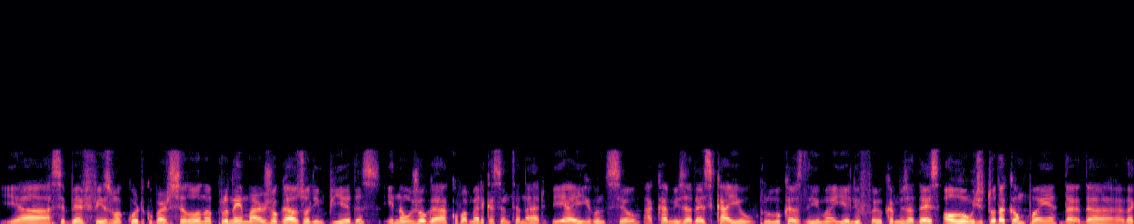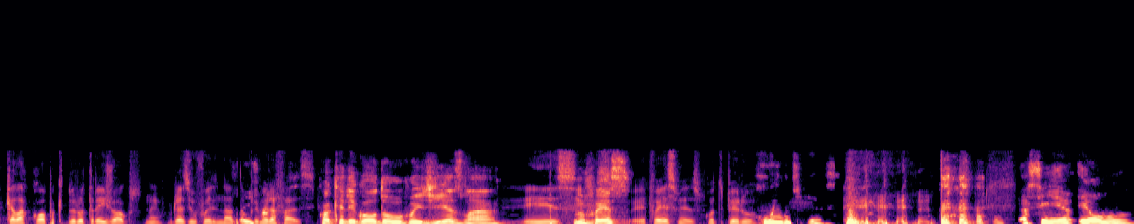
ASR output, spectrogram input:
E a CBF fez um acordo com o Barcelona pro Neymar jogar as Olimpíadas e não jogar a Copa América Centenário. E aí, o que aconteceu? A camisa 10 caiu pro Lucas Lima e ele foi o camisa 10 ao longo de toda a campanha da, da- daquela Copa que durou três jogos, né? O Brasil foi eliminado na primeira fase. Com aquele gol do Rui Dias lá. Isso. Não foi isso. Foi esse mesmo, contra o Peru. Ruim dias. assim, eu, eu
